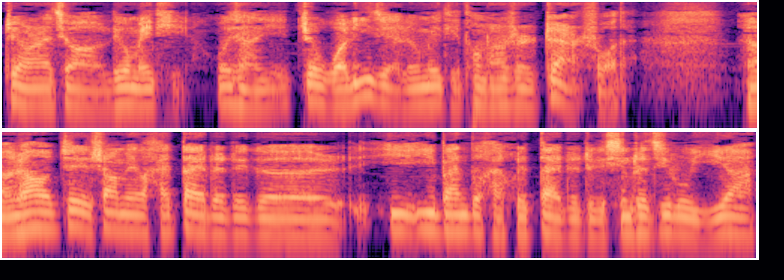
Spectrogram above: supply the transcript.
这玩意儿叫流媒体。我想，这我理解流媒体通常是这样说的，呃，然后这上面还带着这个一一般都还会带着这个行车记录仪啊，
